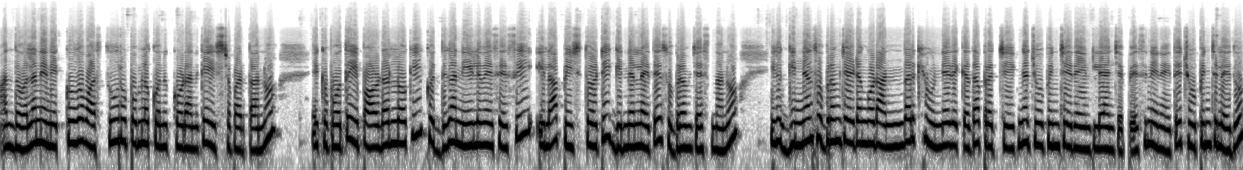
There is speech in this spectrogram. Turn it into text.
అందువల్ల నేను ఎక్కువగా వస్తువు రూపంలో కొనుక్కోవడానికే ఇష్టపడతాను. ఇకపోతే ఈ పౌడర్లోకి కొద్దిగా నీళ్ళు వేసేసి ఇలా పీచుతోటి గిన్నెలను అయితే శుభ్రం చేస్తున్నాను. ఇక గిన్నెలు శుభ్రం చేయడం కూడా అందరికీ ఉండేది కదా ప్రత్యేకంగా చూపించేది ఏంటిలే అని చెప్పేసి నేనైతే చూపించలేదు.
